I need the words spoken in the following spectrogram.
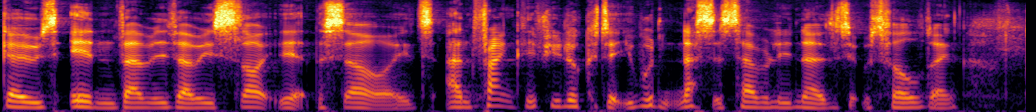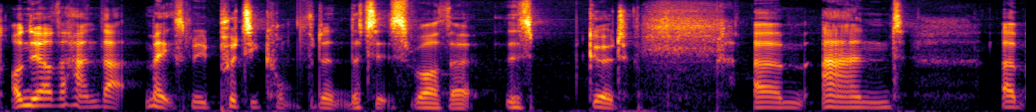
goes in very, very slightly at the sides. And frankly, if you look at it, you wouldn't necessarily know that it was folding. On the other hand, that makes me pretty confident that it's rather is good. Um, and um,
